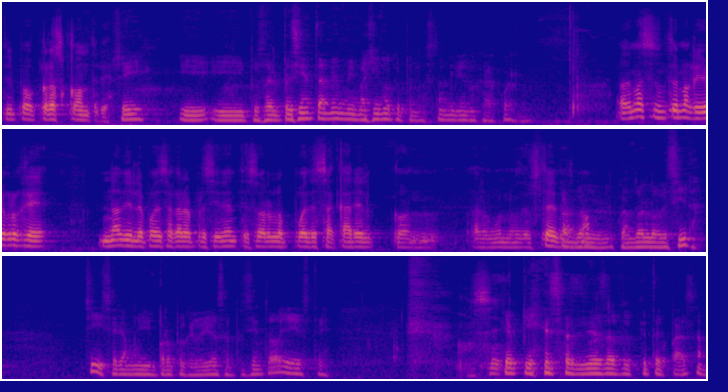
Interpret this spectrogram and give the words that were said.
Tipo cross country. Sí, y, pues el presidente también me imagino que pues, nos está midiendo cada cual. Además es un tema que yo creo que nadie le puede sacar al presidente, solo lo puede sacar él con alguno de ustedes, cuando, ¿no? él, cuando él lo decida. Sí, sería muy impropio que le digas al presidente, oye, este, ¿Qué piensas? ¿Qué te pasa?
